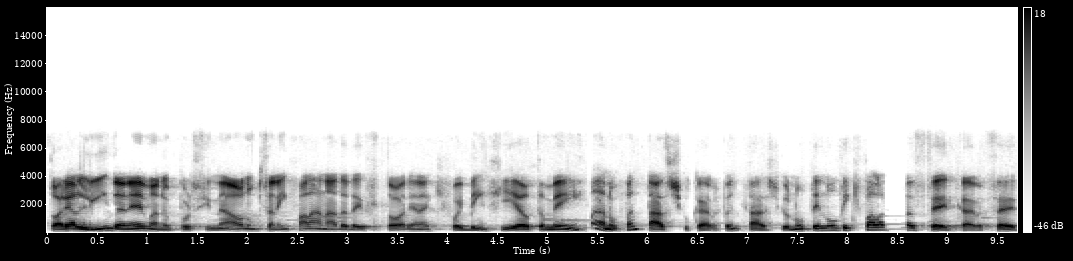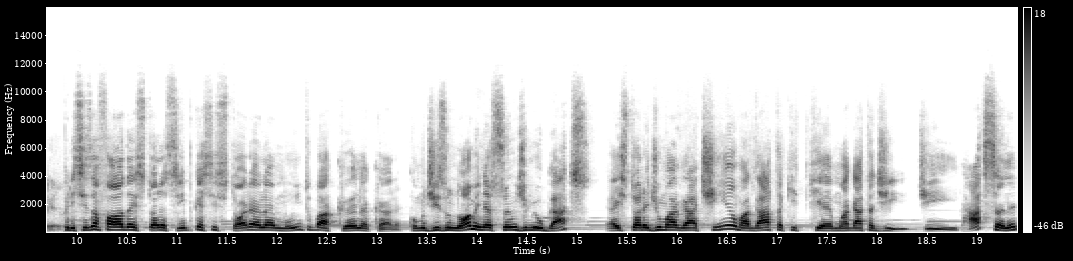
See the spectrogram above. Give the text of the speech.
história linda, né, mano? Por sinal, não precisa nem falar nada da história, né? Que foi bem fiel também. Mano, fantástico, cara. Fantástico. Não tenho, não tenho que falar dessa série, cara. Sério. Precisa falar da história sim, porque essa história ela é muito bacana, cara. Como diz o nome, né? Sonho de Mil Gatos. É a história de uma gatinha, uma gata que, que é uma gata de, de raça, né?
